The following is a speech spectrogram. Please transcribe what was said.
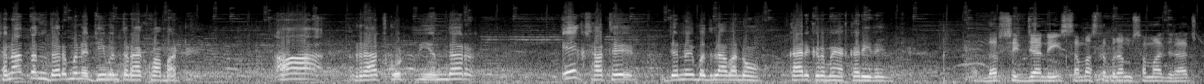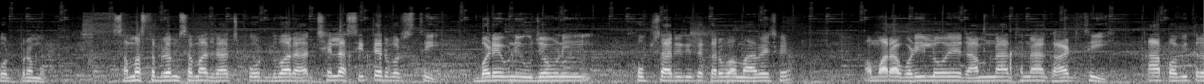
સનાતન ધર્મને જીવંત રાખવા માટે આ રાજકોટની અંદર એક સાથે જનોય બદલાવાનો કાર્યક્રમ કરી રહ્યું છે. દર્શિત જાની સમસ્ત બ્રહ્મ સમાજ રાજકોટ પ્રમુખ. સમસ્ત બ્રહ્મ સમાજ રાજકોટ દ્વારા છેલ્લા સિત્તેર વર્ષથી બળેવની ઉજવણી ખૂબ સારી રીતે કરવામાં આવે છે. અમારા વડીલોએ રામનાથના ઘાટથી આ પવિત્ર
